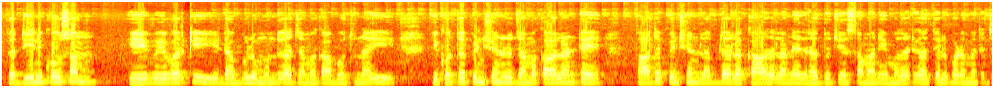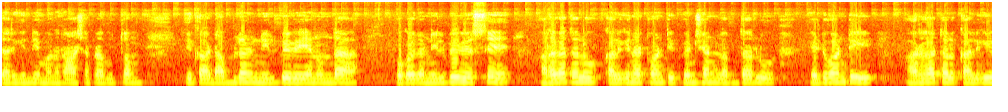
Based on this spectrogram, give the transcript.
ఇక దీనికోసం ఎవరికి ఈ డబ్బులు ముందుగా జమ కాబోతున్నాయి? ఈ కొత్త పెన్షన్లు జమ కావాలంటే పాత పెన్షన్ లబ్ధారుల కాదలనేది రద్దు చేస్తామని మొదటిగా తెలపడం అయితే జరిగింది మన రాష్ట్ర ప్రభుత్వం. ఇక డబ్బులను నిలిపివేయనుందా? ఒకవేళ నిలిపివేస్తే అర్హతలు కలిగినటువంటి పెన్షన్ లబ్ధారులు ఎటువంటి అర్హతలు కలిగి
